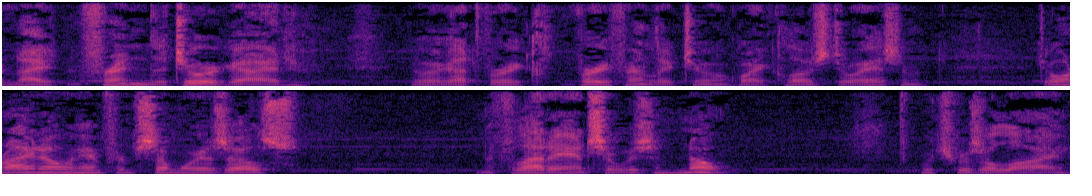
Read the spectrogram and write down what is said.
my friend, the tour guide, who I got very, very friendly to and quite close to. I asked him, "Don't I know him from somewhere else?" And the flat answer was no, which was a lie,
